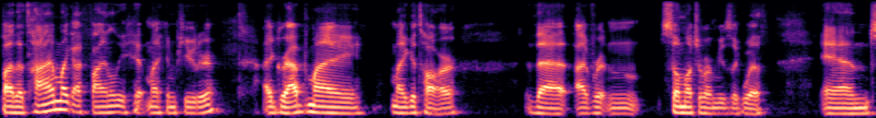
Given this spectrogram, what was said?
by the time like I finally hit my computer, I grabbed my my guitar that I've written so much of our music with, and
